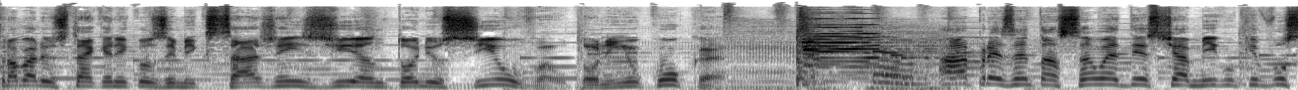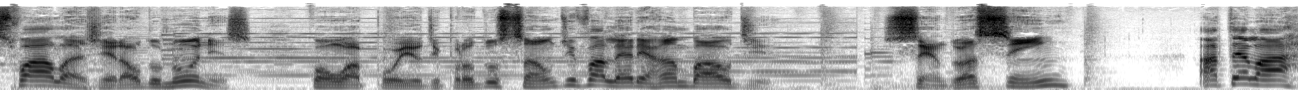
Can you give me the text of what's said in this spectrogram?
Trabalhos técnicos e mixagens de Antônio Silva, o Toninho Cuca. A apresentação é deste amigo que vos fala, Geraldo Nunes, com o apoio de produção de Valéria Rambaldi. Sendo assim, até lá!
